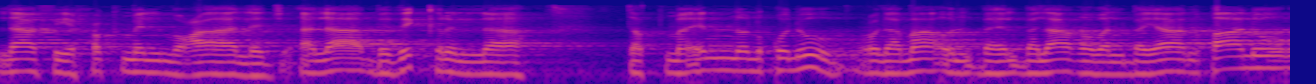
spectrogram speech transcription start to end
لا في حكم المعالج. ألا بذكر الله تطمئن القلوب. علماء البلاغة والبيان قالوا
